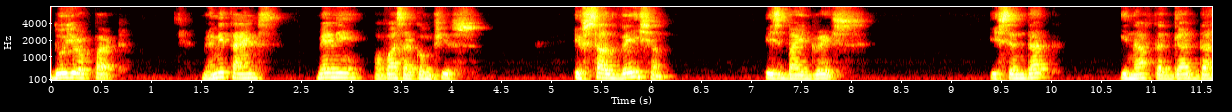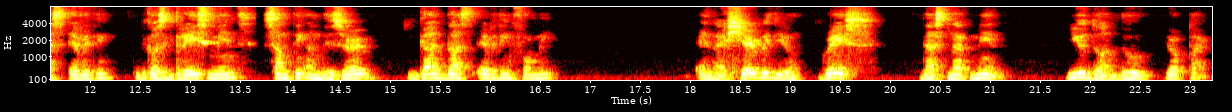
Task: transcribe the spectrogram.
do your part. Many times, many of us are confused. If salvation is by grace, isn't that enough that God does everything? Because grace means something undeserved. God does everything for me. And I share with you, grace does not mean you don't do your part.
